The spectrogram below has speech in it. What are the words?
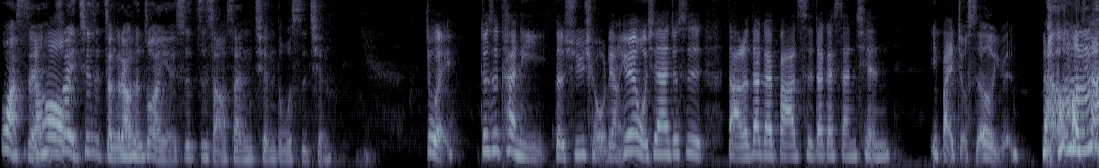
哇塞！然后所以其实整个疗程做完也是至少三千多四千。对，就是看你的需求量，因为我现在就是打了大概八次，大概三千一百九十二元。然后它，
